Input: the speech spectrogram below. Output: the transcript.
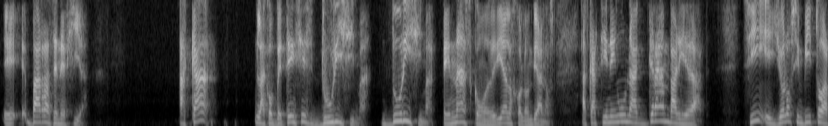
Ok. barras de energía. Acá la competencia es durísima, durísima, tenaz, como dirían los colombianos. Acá tienen una gran variedad Sí, y yo los invito a,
